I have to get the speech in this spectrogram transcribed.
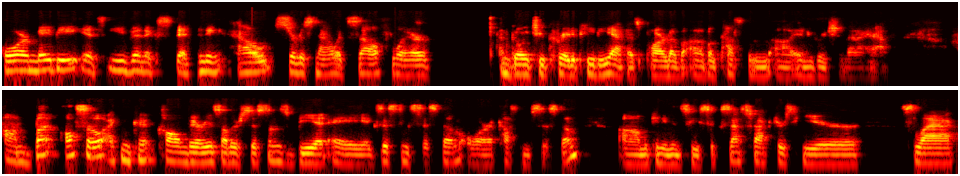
or maybe it's even extending out ServiceNow itself where I'm going to create a PDF as part of, of a custom uh, integration that I have. Um, but also I can call various other systems, be it a existing system or a custom system. Um, we can even see SuccessFactors here, Slack,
